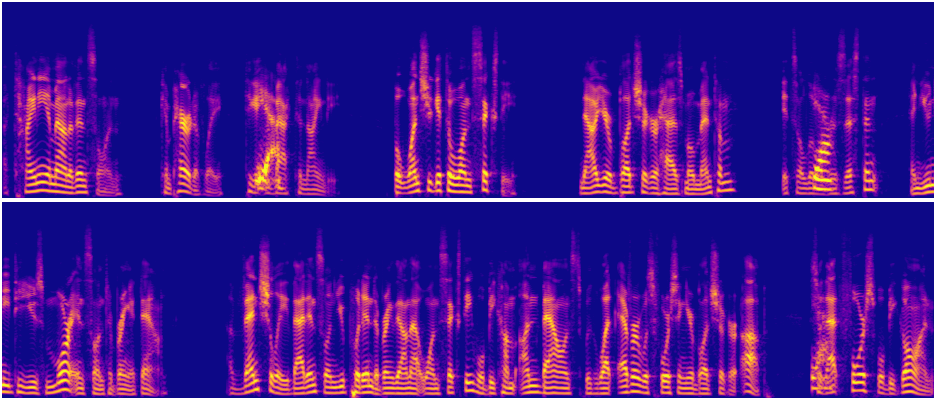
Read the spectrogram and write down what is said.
a tiny amount of insulin comparatively to get Yeah. you back to 90. But once you get to 160, now your blood sugar has momentum, it's a little Yeah. resistant, and you need to use more insulin to bring it down. Eventually, that insulin you put in to bring down that 160 will become unbalanced with whatever was forcing your blood sugar up. So Yeah. that force will be gone.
